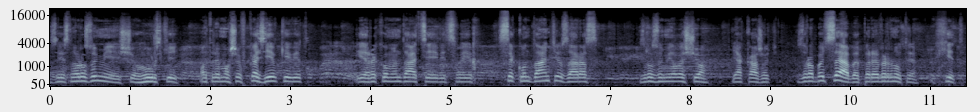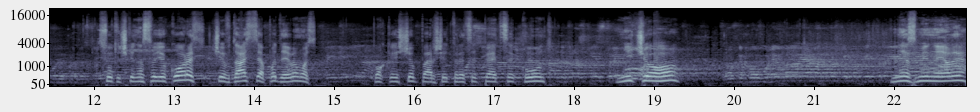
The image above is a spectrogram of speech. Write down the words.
звісно, розуміє, що Гурський, отримавши вказівки від і рекомендації від своїх секундантів, зараз зрозуміло, що, як кажуть, зробить все, аби перевернути хід сутички на свою користь. Чи вдасться, подивимось. Поки що перші 35 секунд. Нічого не змінили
